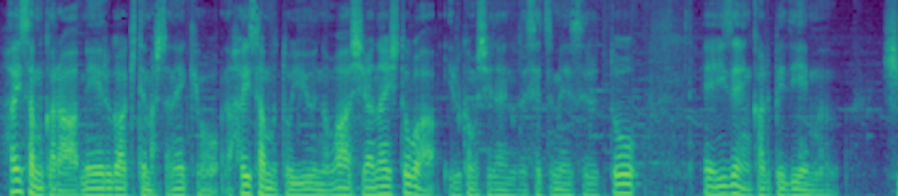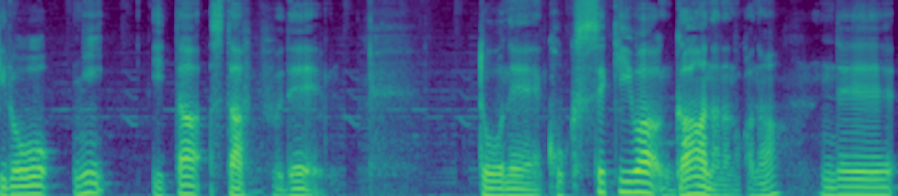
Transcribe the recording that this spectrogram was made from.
ハイサムからメールが来てましたね今日。ハイサムというのは知らない人がいるかもしれないので説明すると、え以前カルペディエム広尾にいたスタッフでとね国籍はガーナなのかな？で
